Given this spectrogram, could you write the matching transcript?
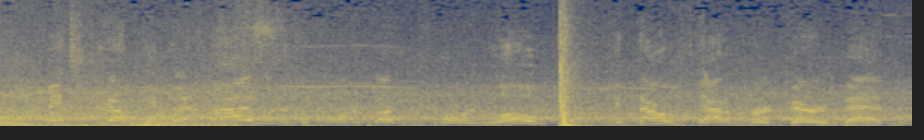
He mixed it up. He went high when his opponent thought he was going low, and now he's got him hurt very badly.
